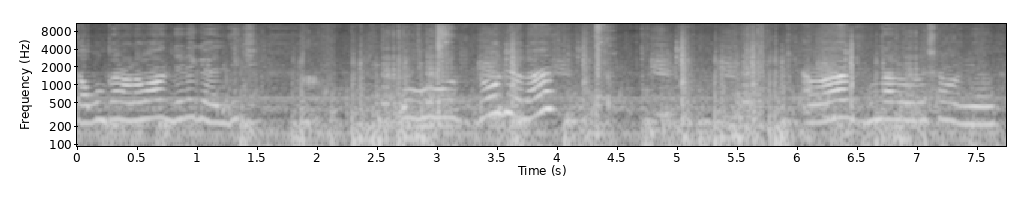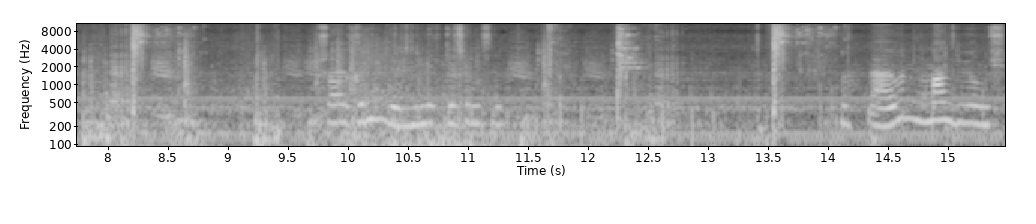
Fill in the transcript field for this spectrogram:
Davuldan arabanın nereye geldik? Oo, ne oluyor lan? Ama bunlarla uğraşamam ya. Şurayı kırayım da millet geçemesin. Lan mal gibi olmuş.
